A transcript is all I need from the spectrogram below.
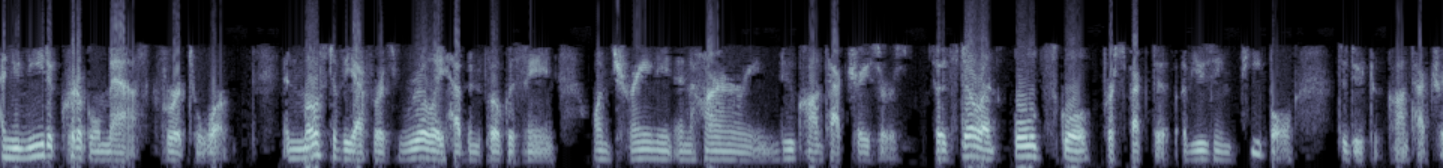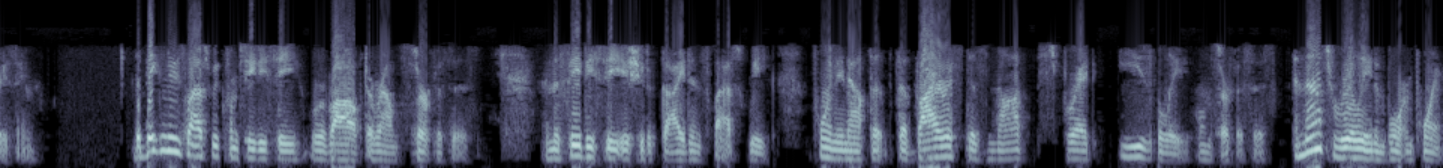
And you need a critical mass for it to work. And most of the efforts really have been focusing on training and hiring new contact tracers. So it's still an old school perspective of using people to do contact tracing. The big news last week from CDC revolved around surfaces. And the CDC issued a guidance last week pointing out that the virus does not spread easily on surfaces. And that's really an important point.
